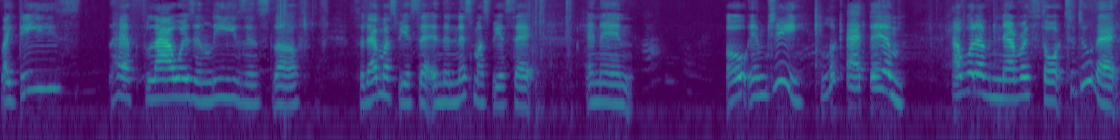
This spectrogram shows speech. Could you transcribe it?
Like these have flowers and leaves and stuff. So that must be a set. And then this must be a set. And then OMG. Look at them. I would have never thought to do that.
